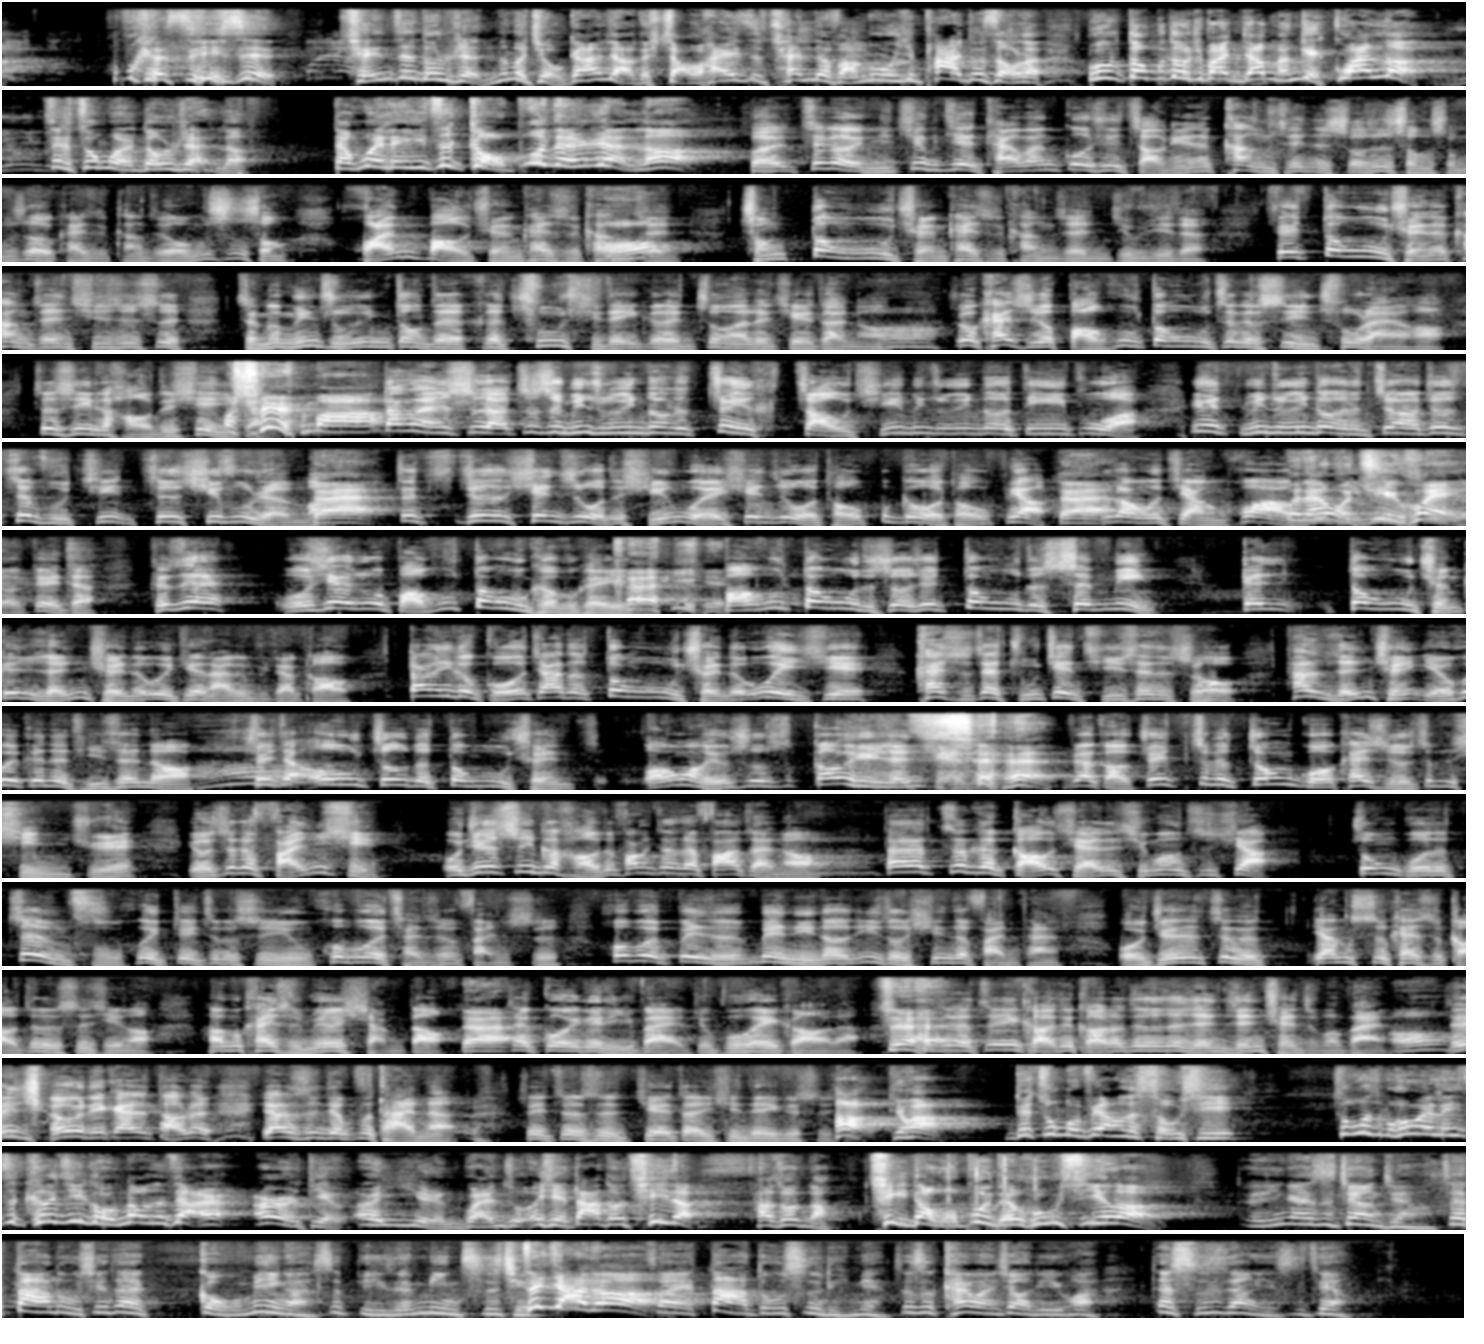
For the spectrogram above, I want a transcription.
不可思议是。前阵都忍那么久，刚刚讲的小孩子穿着防护衣啪就走了，不动不动就把你家门给关了，这个中国人都忍了，但为了一只狗不能忍了。不，这个你记不记得台湾过去早年的抗争的时候是从什么时候开始抗争？我们是从环保权开始抗争，从动物权开始抗争，你记不记得？所以动物权的抗争其实是整个民主运动的个初期的一个很重要的阶段哦。如果开始有保护动物这个事情出来哈。这是一个好的现象，是吗？当然是啊，这是民主运动的最早期民主运动的第一步啊。因为民主运动很重要，就是政府欺就是欺负人嘛，对，这就是限制我的行为，限制我投不给我投票，对，不让我讲话，不能我聚会，对的。可是我现在如果保护动物可不可以？可以。保护动物的时候，所以动物的生命跟动物权跟人权的位阶哪个比较高？当一个国家的动物权的位阶开始在逐渐提升的时候，它的人权也会跟着提升的哦。所以在欧洲的动物权往往有时候是高于人权的，不要搞。所以这个中国开始有这个醒觉，有这个反省，我觉得是一个好的方向在发展哦。但是这个搞起来的情况之下，中国的政府会对这个事情会不会产生反思？会不会被人面临到一种新的反弹？我觉得这个央视开始搞这个事情啊，他们开始没有想到，对，再过一个礼拜就不会搞了。是，这个这一搞就搞到这个人人权怎么办？哦，人权问题开始讨论，央视就不谈了。所以这是阶段性的一个事情。好，听话，你对中国非常的熟悉，中国怎么会为了一只科技狗闹成这样？二二点二亿人关注，而且大家都气的，他说呢，气到我不能呼吸了。呃，应该是这样讲，在大陆现在狗命啊是比人命值钱。真假的？在大都市里面，这是开玩笑的一句话。但实际上也是这样，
